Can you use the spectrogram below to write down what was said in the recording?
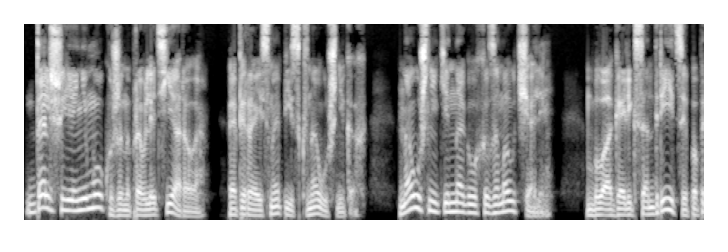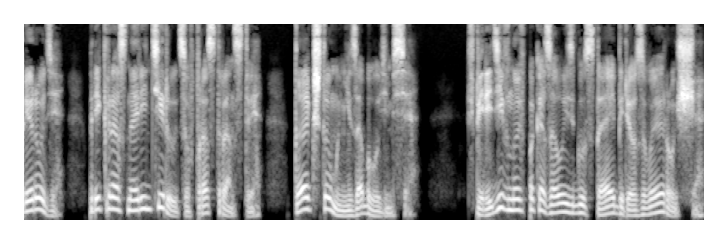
Дальше я не мог уже направлять Ярова, опираясь на писк в наушниках. Наушники наглухо замолчали. Благо александрийцы по природе прекрасно ориентируются в пространстве, так что мы не заблудимся. Впереди вновь показалась густая березовая роща.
